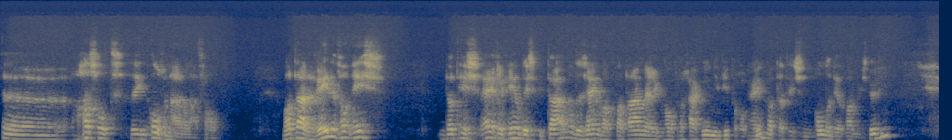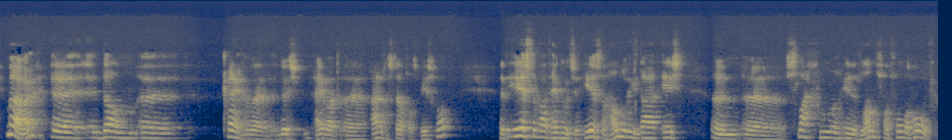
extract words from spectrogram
eh, Hasselt in ongenade laat vallen. Wat daar de reden van is, dat is eigenlijk heel discutabel. Er zijn wat, wat aanmerkingen over, daar ga ik nu niet dieper op in, want dat is een onderdeel van mijn studie. Maar eh, dan eh, krijgen we dus, hij wordt eh, aangesteld als bisschop. Het eerste wat hij doet, zijn eerste handelingsdaad is een eh, slag voeren in het land van Vollenhoven.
